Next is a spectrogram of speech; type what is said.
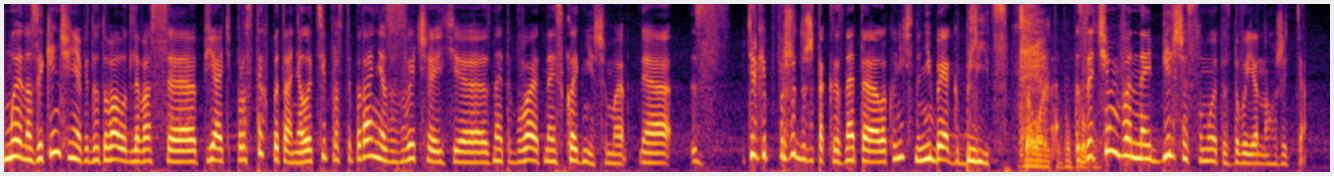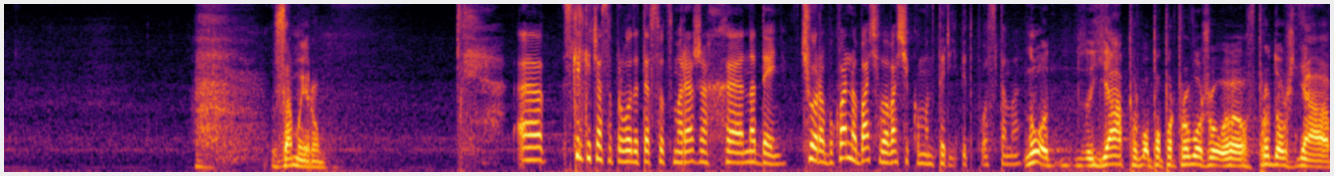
Ми на закінчення підготували для вас е, п'ять простих питань, але ці прості питання зазвичай е, знаєте бувають найскладнішими. Е, Тільки попрошу дуже так, знаєте, лаконічно, ніби як бліц. Давайте. За чим ви найбільше сумуєте з довоєнного життя? За миром. Е, Скільки часу проводите в соцмережах е, на день? Вчора буквально бачила ваші коментарі під постами. Ну, я про- про- проводжу е, впродовж дня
